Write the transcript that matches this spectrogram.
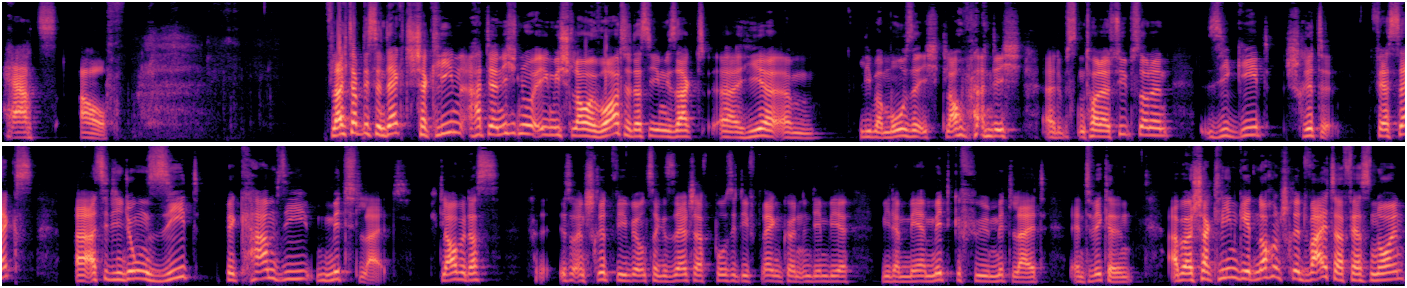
Herz auf. Vielleicht habt ihr es entdeckt, Jacqueline hat ja nicht nur irgendwie schlaue Worte, dass sie irgendwie sagt, äh, hier, ähm, lieber Mose, ich glaube an dich, äh, du bist ein toller Typ, sondern sie geht Schritte. Vers 6, äh, als sie den Jungen sieht, bekam sie Mitleid. Ich glaube, das ist ein Schritt, wie wir unsere Gesellschaft positiv prägen können, indem wir wieder mehr Mitgefühl, Mitleid entwickeln. Aber Jacqueline geht noch einen Schritt weiter, Vers 9.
